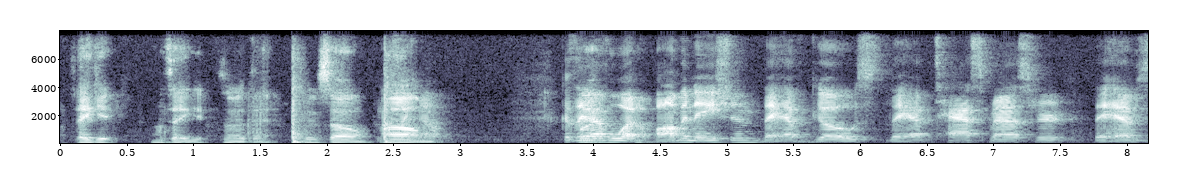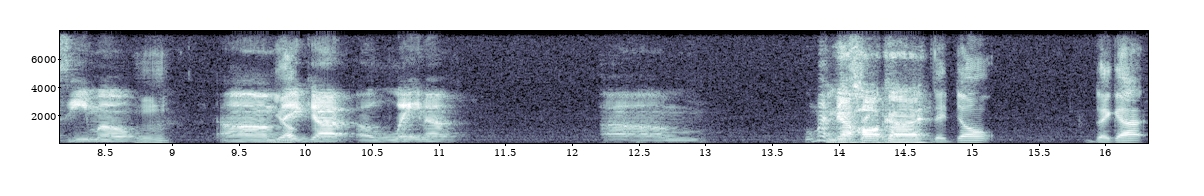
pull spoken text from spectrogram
I'll take it. I'll take it. So that so um Because they but- have what? Abomination. They have Ghost. They have Taskmaster. They have Zemo. Mhm. Um, Yep. They got Elena. Um, who am I we got? Hawkeye. They don't. They got.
